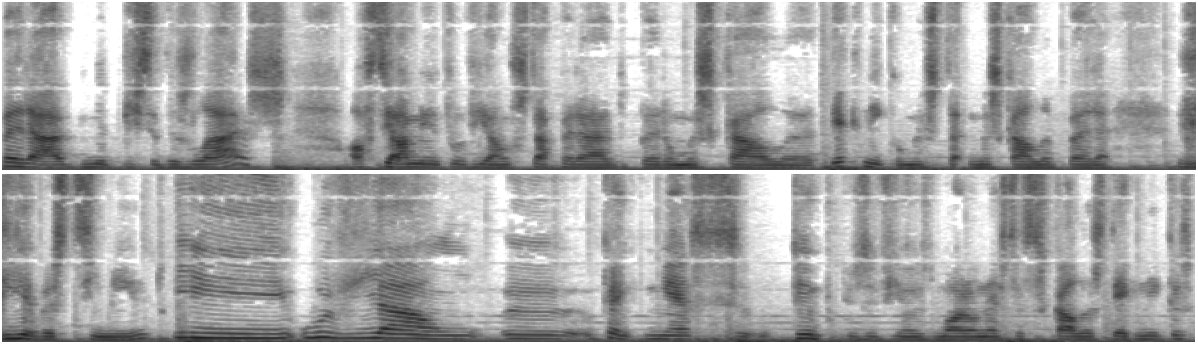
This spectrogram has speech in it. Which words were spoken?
parado na pista das Lajes. Oficialmente o avião está parado para uma escala técnica, uma, uma escala para reabastecimento e o avião, eh, quem conhece o tempo que os aviões demoram nestas escalas técnicas,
